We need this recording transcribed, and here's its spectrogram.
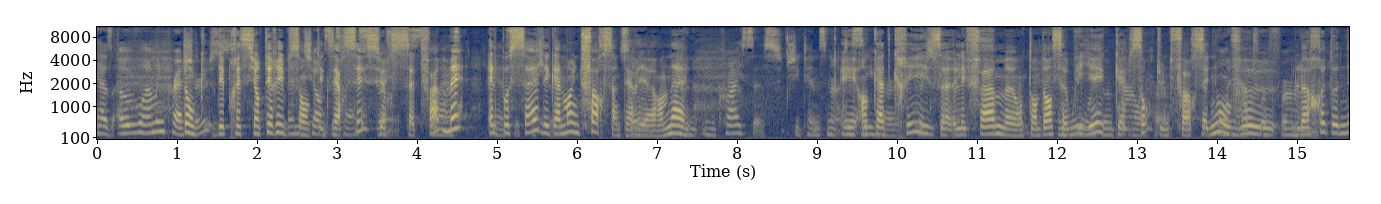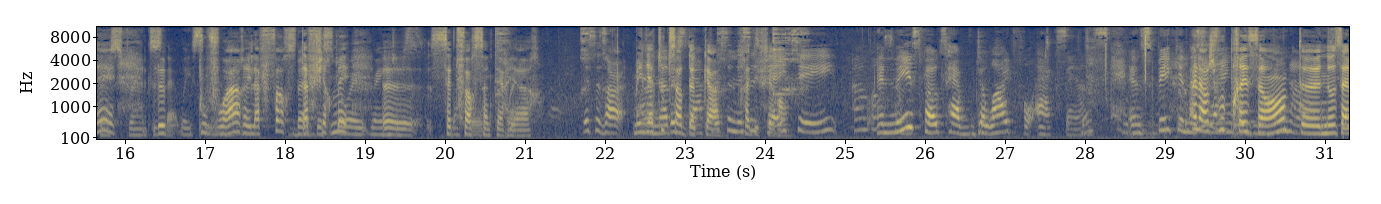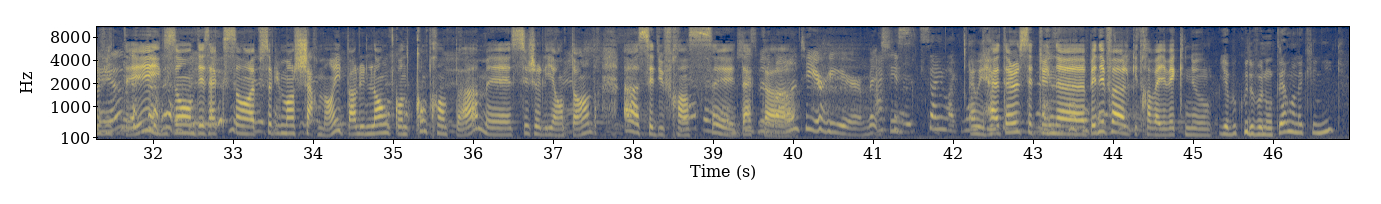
Donc, des pressions terribles sont exercées sur cette femme, mais elle possède également une force intérieure en elle. Et en cas de crise, les femmes ont tendance à oublier qu'elles ont une force. Et nous, on veut leur redonner le pouvoir et la force d'affirmer euh, cette force intérieure. Mais il y a toutes sortes de cas très différents. Alors, je vous présente nos invités. Ils ont des accents absolument charmants. Ils parlent une langue qu'on ne comprend pas, mais c'est joli à entendre. Ah, c'est du français, d'accord. Ah oui, Heather, c'est une euh, bénévole qui travaille avec nous. Il y a beaucoup de volontaires dans la clinique?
